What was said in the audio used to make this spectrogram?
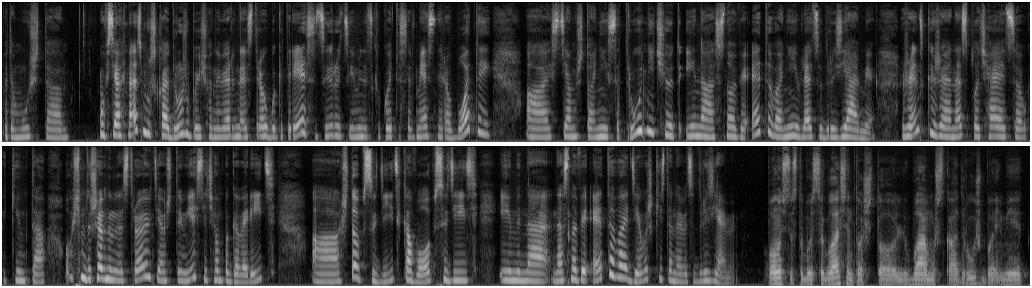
потому что у всех нас мужская дружба еще, наверное, с трех богатырей ассоциируется именно с какой-то совместной работой, а, с тем, что они сотрудничают, и на основе этого они являются друзьями. Женская же она сплочается каким-то общим душевным настроем, тем, что им есть о чем поговорить, а, что обсудить, кого обсудить, и именно на основе этого девушки становятся друзьями. Полностью с тобой согласен, то, что любая мужская дружба имеет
